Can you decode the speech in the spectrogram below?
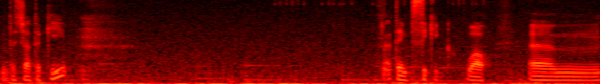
muito chato aqui. Tem psíquico. Uau. Um,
